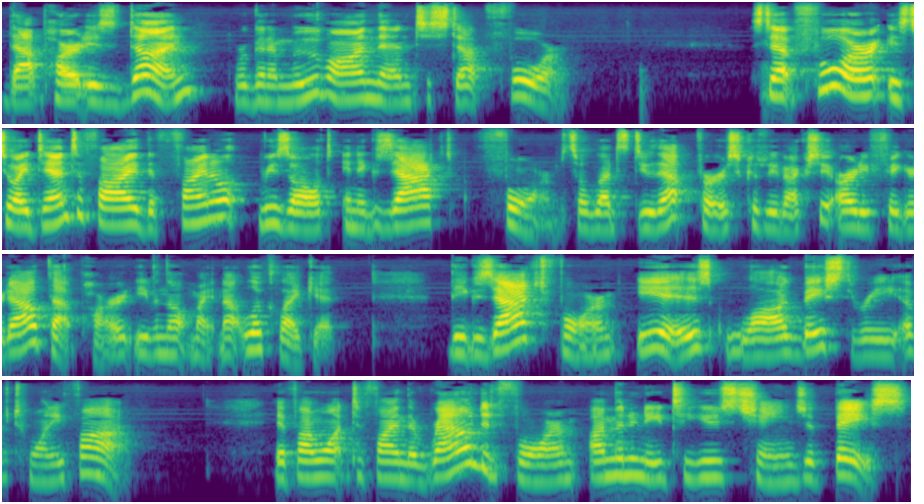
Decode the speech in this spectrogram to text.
That part is done. We're going to move on then to step 4. Step 4 is to identify the final result in exact form. So let's do that first because we've actually already figured out that part even though it might not look like it. The exact form is log base 3 of 25. If I want to find the rounded form, I'm going to need to use change of base.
